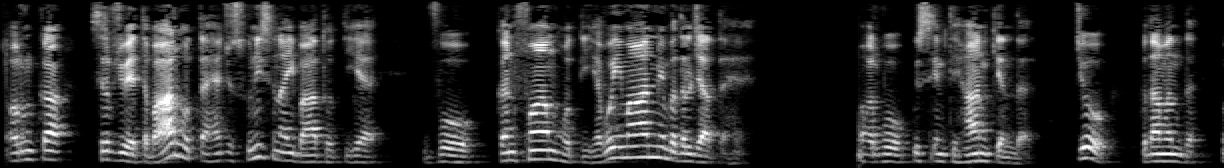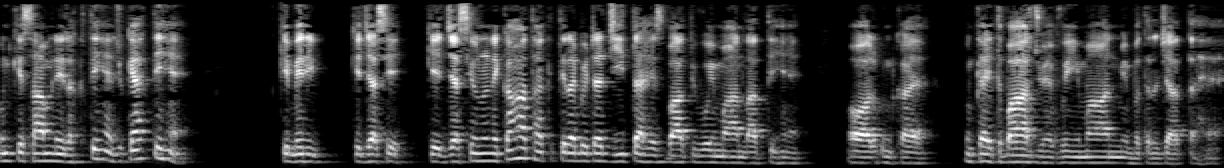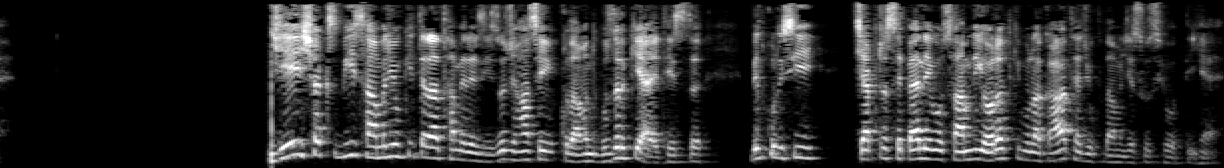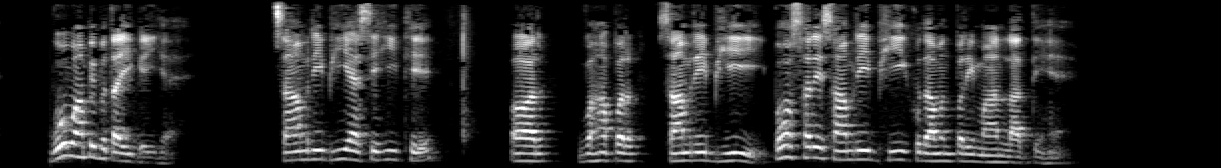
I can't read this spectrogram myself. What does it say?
اور ان کا صرف جو اعتبار ہوتا ہے، جو سنی سنائی بات ہوتی ہے، وہ کنفرم ہوتی ہے۔ وہ ایمان میں بدل جاتا ہے۔ اور وہ اس امتحان کے اندر جو خدا مند ان کے سامنے رکھتے ہیں، جو کہتے ہیں کہ میری کہ جیسے کہ جیسے انہوں نے کہا تھا کہ تیرا بیٹا جیتا ہے اس بات پہ وہ ایمان لاتے ہیں اور ان کا ان کا اعتبار جو ہے وہ ایمان میں بدل جاتا ہے۔ یہ شخص بھی سامریوں کی طرح تھا میرے عزیزو جہاں سے خداوند گزر کے آئے تھے، اس بالکل اسی چیپٹر سے پہلے وہ سامری عورت کی ملاقات ہے جو خدا مجسو سے ہوتی ہے۔ وہ وہاں پہ بتائی گئی ہے۔ سامری بھی ایسے ہی تھے اور وہاں پر سامری بھی، بہت سارے سامری بھی خداوند پر ایمان لاتے ہیں۔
